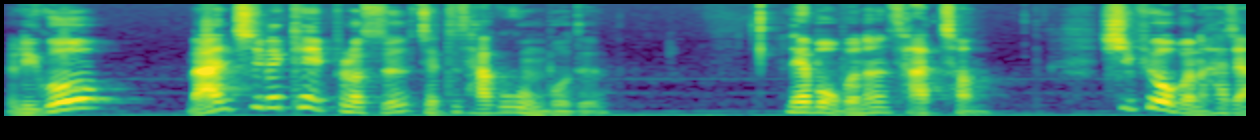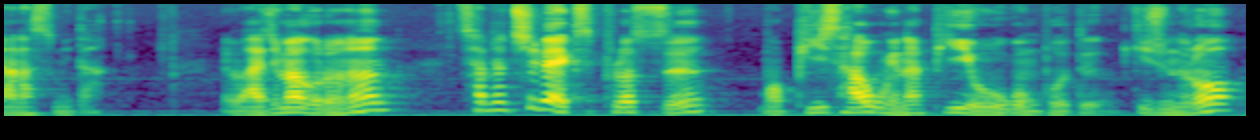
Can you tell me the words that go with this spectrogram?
그리고 1700K 플러스 Z490 보드 램 오버는 4000 CPU 오버는 하지 않았습니다. 마지막으로는 3700X 플러스 뭐 B450이나 B550 보드 기준으로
